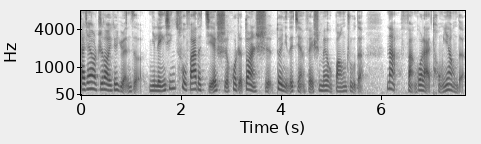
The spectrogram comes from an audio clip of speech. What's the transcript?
大家要知道一个原则：你零星触发的节食或者断食，对你的减肥是没有帮助的。那反过来，同样的。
